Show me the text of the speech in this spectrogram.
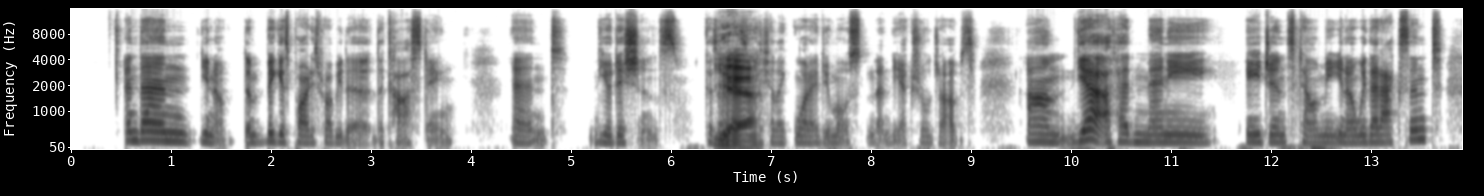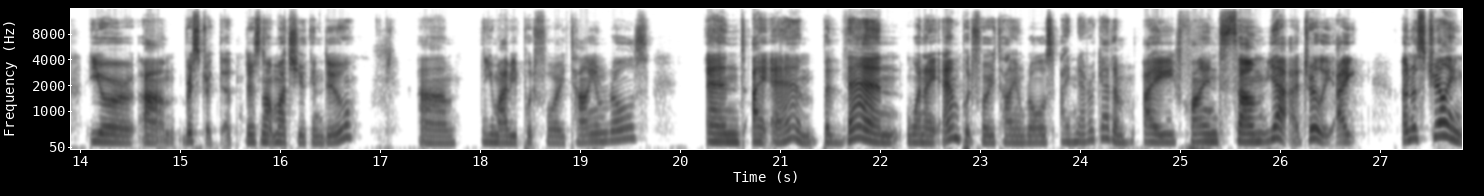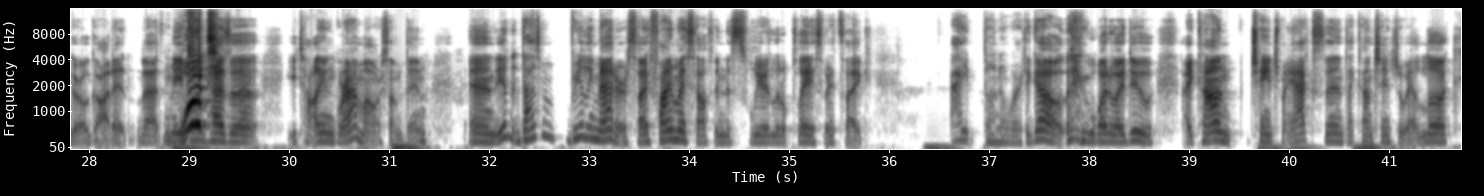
and then, you know, the biggest part is probably the the casting and the auditions because Yeah. I feel like what I do most than the actual jobs. Um, yeah, I've had many agents tell me, you know, with that accent, you're um, restricted. There's not much you can do. Um, you might be put for Italian roles, and I am. But then when I am put for Italian roles, I never get them. I find some, yeah, truly, I an Australian girl got it that maybe What? has a Italian grandma or something, and it doesn't really matter. So I find myself in this weird little place where it's like. I don't know where to go. Like, what do I do? I can't change my accent. I can't change the way I look.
